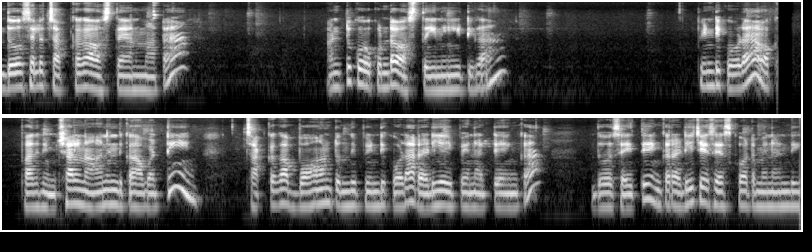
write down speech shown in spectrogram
దోశలు చక్కగా వస్తాయి అన్నమాట అంటుకోకుండా వస్తాయి నీట్గా. పిండి కూడా ఒక పది నిమిషాలు నానింది కాబట్టి చక్కగా బాగుంటుంది. పిండి కూడా రెడీ అయిపోయినట్టే ఇంకా. దోశ అయితే ఇంకా రెడీ చేసేసుకోవటమేనండి.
